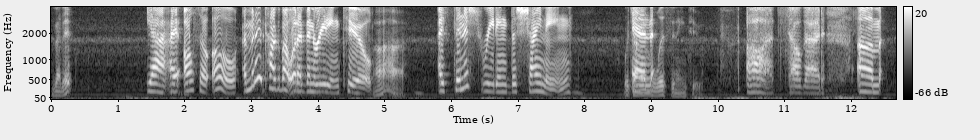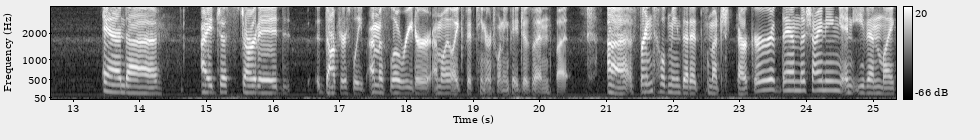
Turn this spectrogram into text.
is that it? Yeah, I also oh, I'm gonna talk about what I've been reading too. Ah, I finished reading The Shining. which And- listening to. Oh, it's so good. Um, and uh, I just started Doctor Sleep. I'm a slow reader. I'm only like 15 or 20 pages in, but uh, a friend told me that it's much darker than The Shining, and even like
